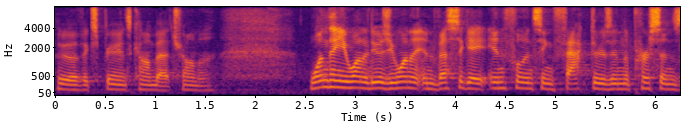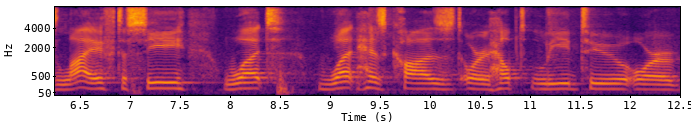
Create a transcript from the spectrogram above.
who have experienced combat trauma. One thing you want to do is you want to investigate influencing factors in the person's life to see what what has caused or helped lead to or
